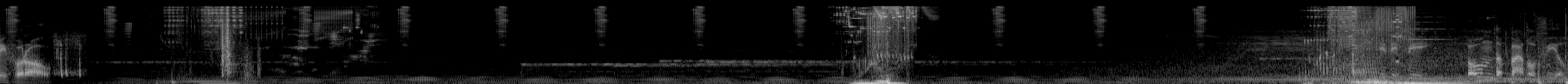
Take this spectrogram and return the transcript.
free for all. CDP, own the battlefield.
